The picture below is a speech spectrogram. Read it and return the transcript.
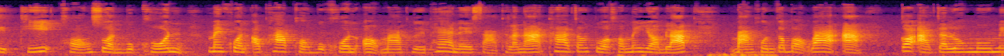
สิทธิของส่วนบุคคล ไม่ควรเอาภาพของบุคคลออกมาเผยแพร่ในสาธารณะ ถ้าเจ้าตัวเขาไม่ยอมรับ บางคนก็บอกว่าอะ ก็อาจจะลงโมเม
